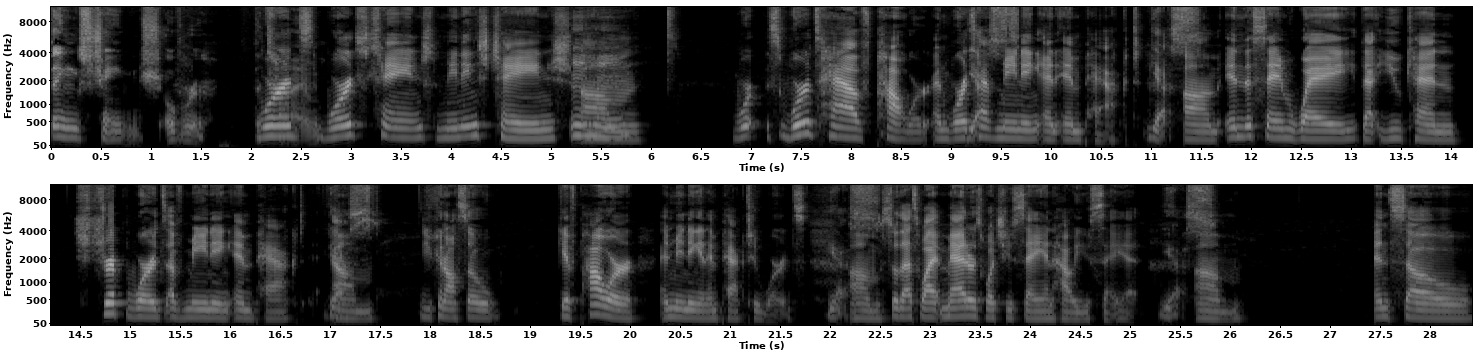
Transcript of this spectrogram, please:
things change over the words time. words change, meanings change. Mhm. Um words words have power and words have meaning and impact. yes um, in the same way that you can strip words of meaning impact yes um, you can also give power and meaning and impact to words yes um, so that's why it matters what you say and how you say it yes um, and so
